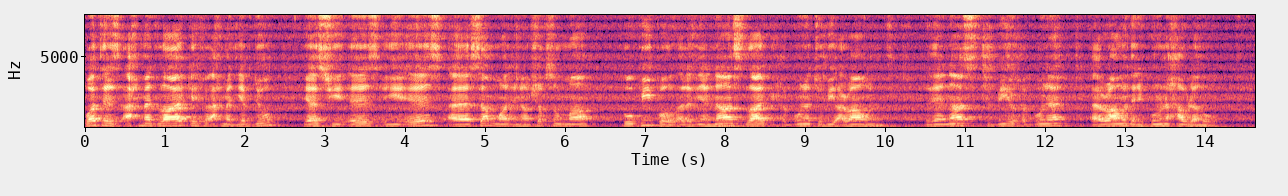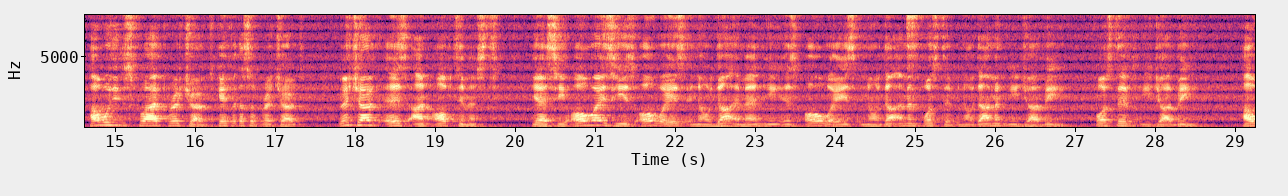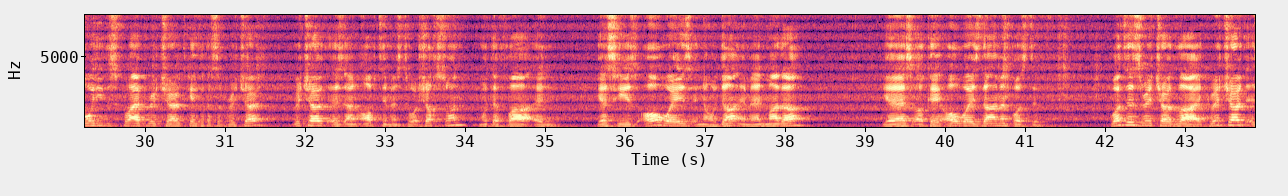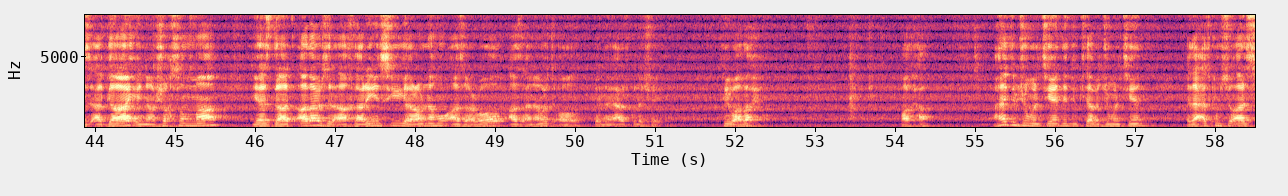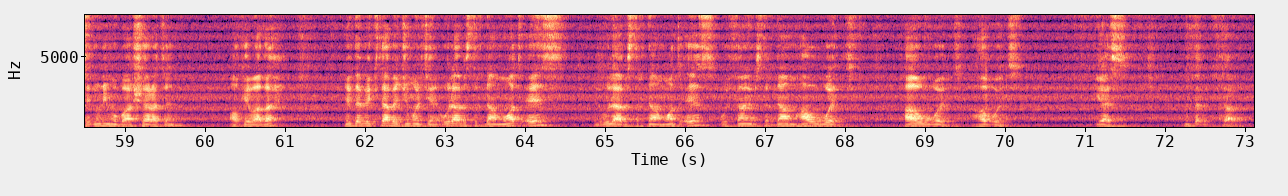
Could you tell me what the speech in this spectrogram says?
What is أحمد like? كيف أحمد يبدو? Yes she is he is uh, someone إنه شخص ما who people الذين الناس like يحبون to be around. الذين الناس to be يحبون around أن يكونون حوله. How would you describe Richard? كيف تصف Richard? Richard is an optimist. Yes, he always, he is always, إنه دائما, he is always, إنه دائما positive, إنه دائما إيجابي. Positive, إيجابي. How would you describe Richard? كيف تصف Richard? Richard is an optimist. هو شخص متفائل. Yes, he is always, إنه دائما, ماذا? Yes, okay, always دائما positive. What is Richard like? Richard is a guy إنه شخص ما yes that others الآخرين see يرونه as a role as a know it all كأنه يعرف كل شيء في واضح؟ واضحة؟ هنكتب جملتين نكتب كتابة جملتين إذا عندكم سؤال سألوني مباشرة أوكي واضح؟ نبدأ بكتابة جملتين الأولى باستخدام what is الأولى باستخدام وات از والثانية باستخدام هاو would. هاو would هاو would. يس نبدأ بالكتابة.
